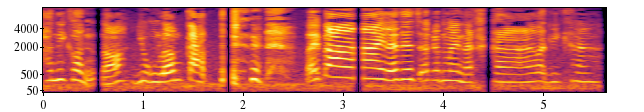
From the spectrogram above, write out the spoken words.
เท่านี้ก่อนเนาะยุงเริ่มกัดบายบาย แล้วเจอกันใหม่นะคะสวัสดีค่ะ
